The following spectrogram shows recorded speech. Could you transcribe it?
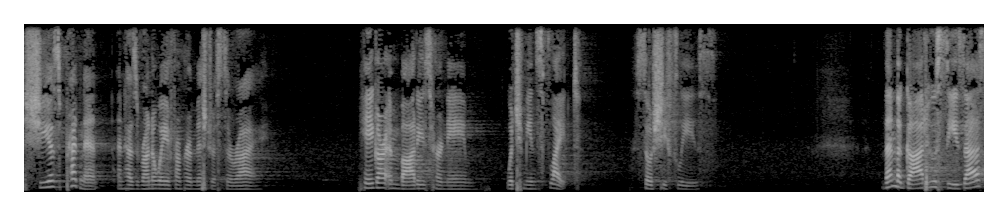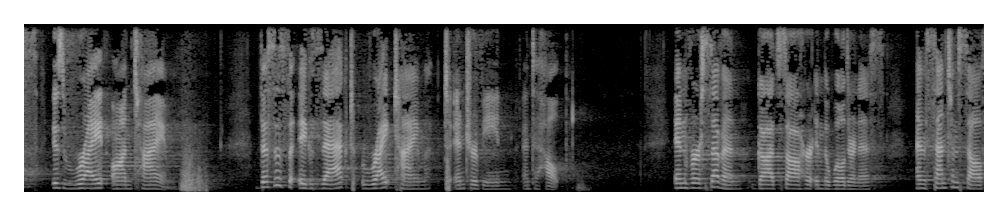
She is pregnant and has run away from her mistress Sarai. Hagar embodies her name, which means flight, so she flees. Then the God who sees us is right on time. This is the exact right time to intervene and to help. In verse 7, God saw her in the wilderness and sent himself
